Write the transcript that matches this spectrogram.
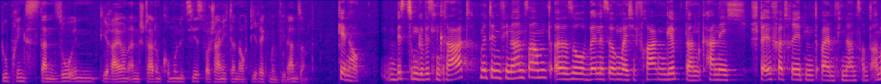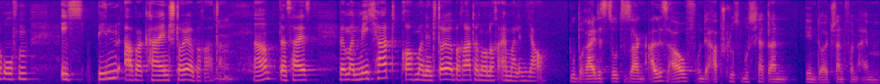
du bringst es dann so in die Reihe und an den Start und kommunizierst wahrscheinlich dann auch direkt mit dem Finanzamt. Genau, bis zum gewissen Grad mit dem Finanzamt. Also wenn es irgendwelche Fragen gibt, dann kann ich stellvertretend beim Finanzamt anrufen. Ich bin aber kein Steuerberater. Ja, das heißt, wenn man mich hat, braucht man den Steuerberater nur noch einmal im Jahr. Du bereitest sozusagen alles auf und der Abschluss muss ja dann in Deutschland von einem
